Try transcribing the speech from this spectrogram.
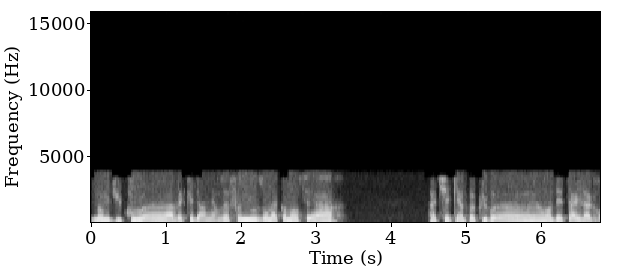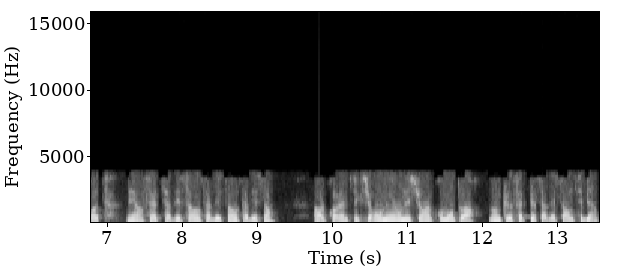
Donc du coup, euh, avec les dernières infos news, on a commencé à, à checker un peu plus euh, en détail la grotte. Et en fait, ça descend, ça descend, ça descend. Alors le problème, c'est que sur on est on est sur un promontoire, donc le fait que ça descende, c'est bien,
